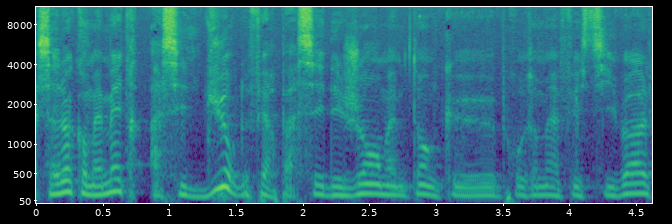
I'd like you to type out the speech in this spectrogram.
Ça doit quand même être assez dur de faire passer des gens en même temps que programmer un festival.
